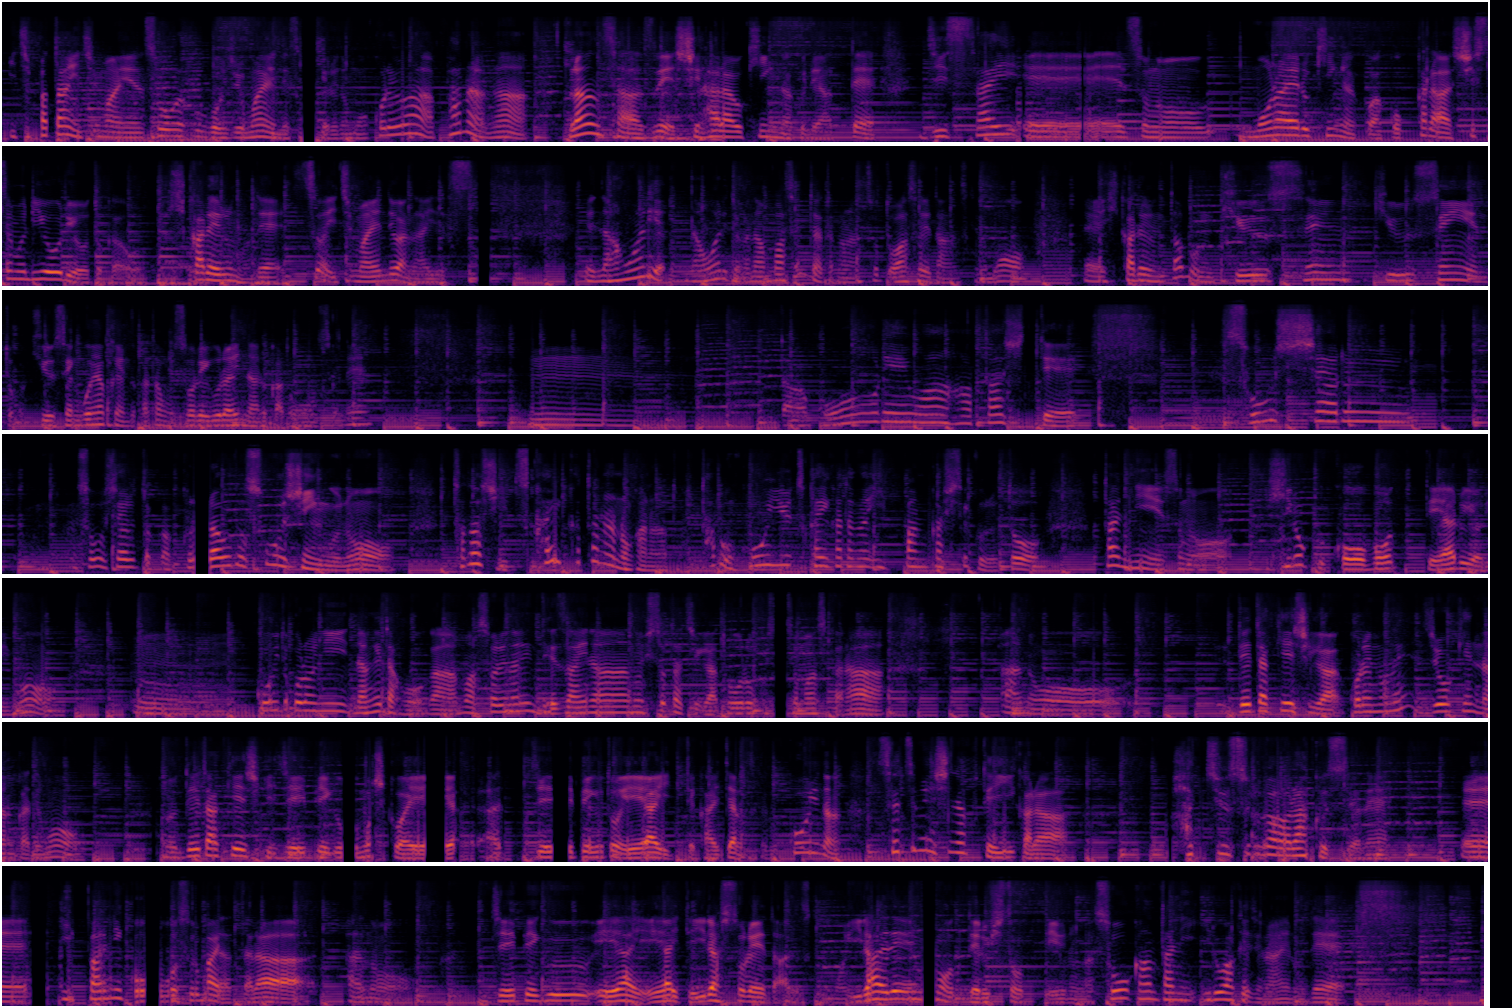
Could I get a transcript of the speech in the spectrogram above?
1パターン1万円総額50万円ですけれどもこれはパナがランサーズへ支払う金額であって実際、えー、そのもらえる金額はここからシステム利用料とかを引かれるので実は1万円ではないです。え何割や何割とか何パーセントやったかなちょっと忘れたんですけども、えー、引かれるの多分9000 9000円とか9500円とか多分それぐらいになるかと思うんですよね。うーんだからこれは果たしてソーシャル、ソーシャルとかクラウドソーシングの正しい使い方なのかなと。多分こういう使い方が一般化してくると、単にその広く公募ってやるよりも、うんこういうところに投げた方が、まあ、それなりにデザイナーの人たちが登録してますから、あのデータ形式が、これのね、条件なんかでも、データ形式 JPEG もしくは JPEG と AI って書いてあるんですけど、こういうのは説明しなくていいから、発注する側は楽ですよね。えー、一般に公募する前だったら、あの、JPEG、AI、AI ってイラストレーターですけども、依頼でってる人っていうのがそう簡単にいるわけじゃないので、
